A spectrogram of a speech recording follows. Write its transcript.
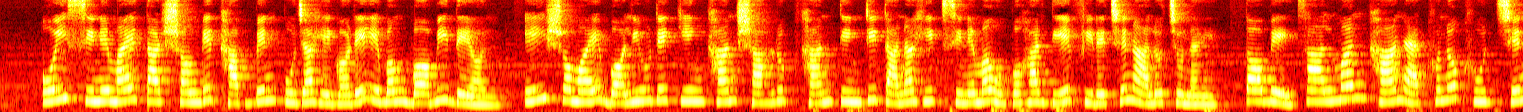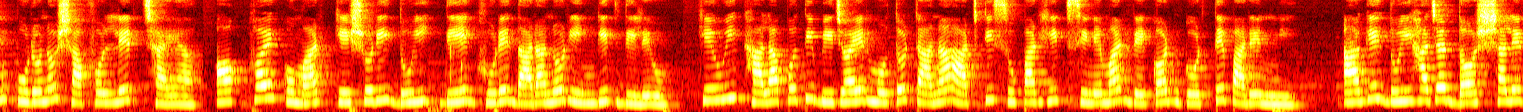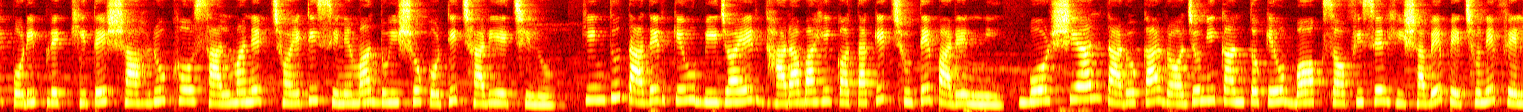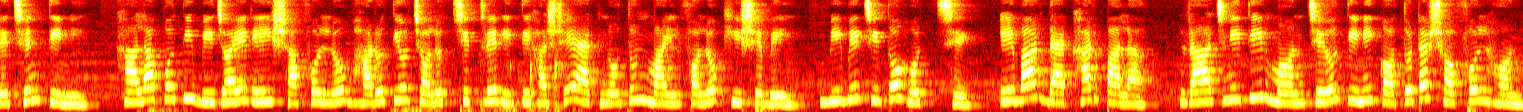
ওই সিনেমায় তার সঙ্গে থাকবেন পূজা হেগড়ে এবং ববি দেওল। এই সময়ে বলিউডে কিং খান, শাহরুখ খান তিনটি টানা হিট সিনেমা উপহার দিয়ে ফিরেছেন আলোচনায়। তবে সালমান খান এখনও খুঁজছেন পুরনো সাফল্যের ছায়া। অক্ষয় কুমার কেশরী দুই দিয়ে ঘুরে দাঁড়ানোর ইঙ্গিত দিলেও কেউই থালাপতি বিজয়ের মতো টানা আটটি সুপারহিট সিনেমার রেকর্ড গড়তে পারেননি। আগে দুই হাজার দশ সালের পরিপ্রেক্ষিতে শাহরুখ ও সালমানের ছয়টি সিনেমা দুইশো কোটি ছাড়িয়েছিল। কিন্তু তাদের কেউ বিজয়ের ধারাবাহিকতাকে ছুতে পারেননি। বর্ষিয়ান তারকা রজনীকান্তকেও বক্স অফিসের হিসাবে পেছনে ফেলেছেন তিনি। থালাপতি বিজয়ের এই সাফল্য ভারতীয় চলচ্চিত্রের ইতিহাসে এক নতুন মাইলফলক হিসেবেই বিবেচিত হচ্ছে। এবার দেখার পালা। রাজনীতির মঞ্চেও তিনি কতটা সফল হন?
